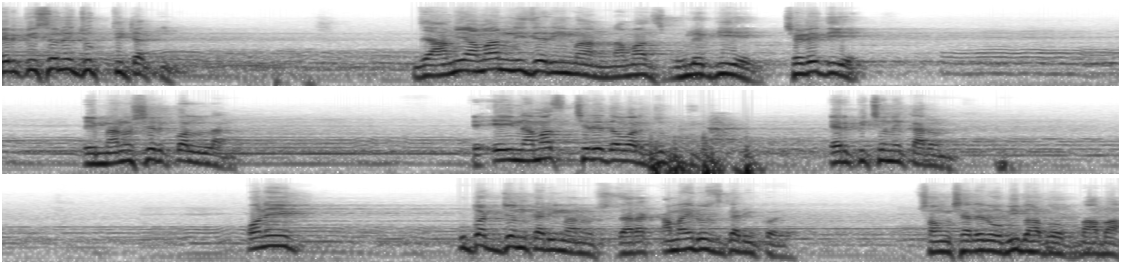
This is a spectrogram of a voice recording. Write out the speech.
এর পিছনে যুক্তিটা কি? যে আমি আমার নিজের ইমান নামাজ ভুলে গিয়ে, ছেড়ে দিয়ে, এই মানুষের কল্যাণ, এই নামাজ ছেড়ে দেওয়ার যুক্তি, এর পিছনে কারণ অনেক উপার্জনকারী মানুষ যারা কামাই রোজগারি করে, সংসারের অভিভাবক, বাবা।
